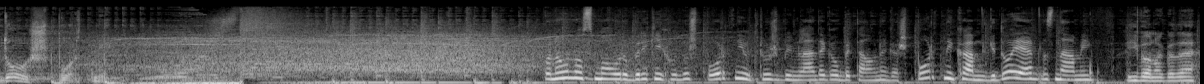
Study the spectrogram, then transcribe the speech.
Hudo športni. Ponovno smo v rubriki Hudo športni v družbi mladega obetavnega športnika. Kdo je z nami? Ivo Nagode,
